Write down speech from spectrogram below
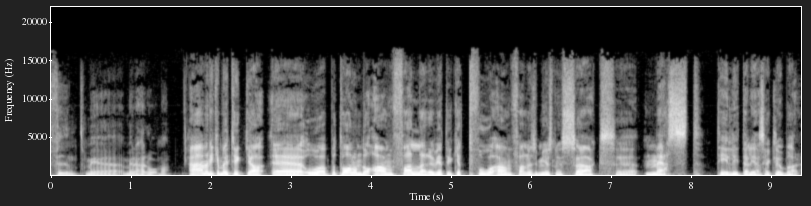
fint med, med det här Roma. Ja, men det kan man ju tycka. Eh, och på tal om då anfallare, vet du vilka två anfallare som just nu söks eh, mest till italienska klubbar?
